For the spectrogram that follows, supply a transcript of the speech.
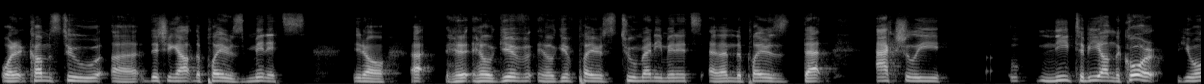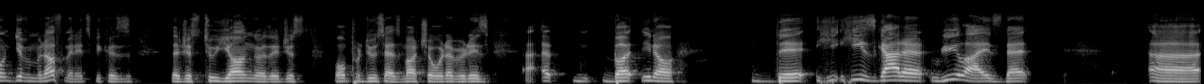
when it comes to uh, dishing out the players' minutes, you know, uh, he'll give he'll give players too many minutes, and then the players that actually need to be on the court, he won't give them enough minutes because they're just too young or they just won't produce as much or whatever it is. Uh, uh but you know, the he he's got to realize that uh,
